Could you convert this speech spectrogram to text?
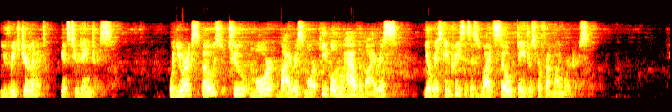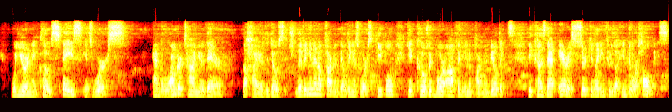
You've reached your limit. It's too dangerous. When you are exposed to more virus, more people who have the virus, your risk increases. This is why it's so dangerous for frontline workers. When you're in an enclosed space, it's worse. And the longer time you're there, the higher the dosage. Living in an apartment building is worse. People get COVID more often in apartment buildings because that air is circulating through the indoor hallways.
